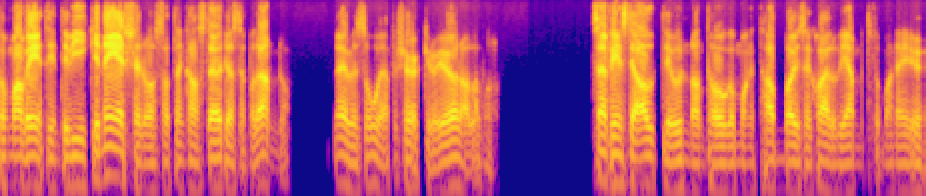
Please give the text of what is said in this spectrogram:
som man vet inte viker ner sig då så att den kan stödja sig på den då. Det är väl så jag försöker att göra i alla fall. Sen finns det alltid undantag och man tabbar ju sig själv jämt för man är ju,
